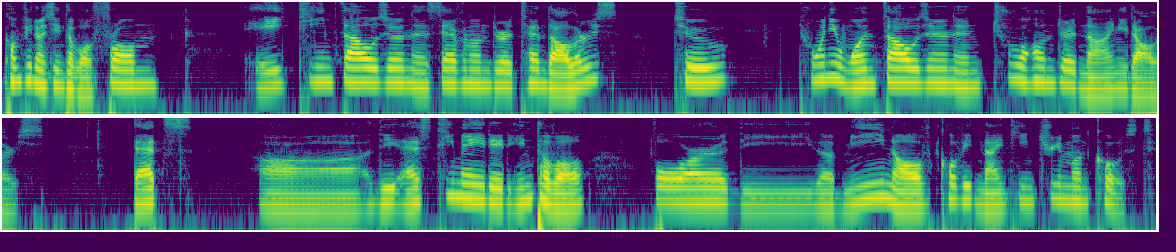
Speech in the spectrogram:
confidence interval from $18,710 to $21,290. That's uh, the estimated interval for the, the mean of COVID-19 treatment cost.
